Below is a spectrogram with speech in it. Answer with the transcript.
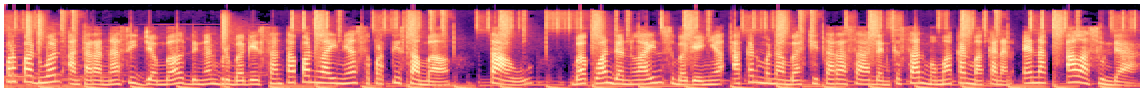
Perpaduan antara nasi jambal dengan berbagai santapan lainnya seperti sambal, tahu, bakwan dan lain sebagainya akan menambah cita rasa dan kesan memakan makanan enak ala Sunda.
